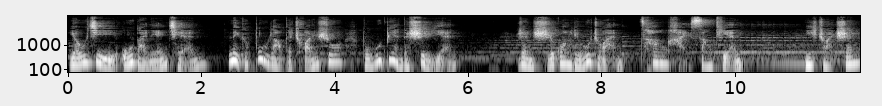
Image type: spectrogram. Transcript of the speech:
犹记五百年前那个不老的传说，不变的誓言。任时光流转，沧海桑田，你转身，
